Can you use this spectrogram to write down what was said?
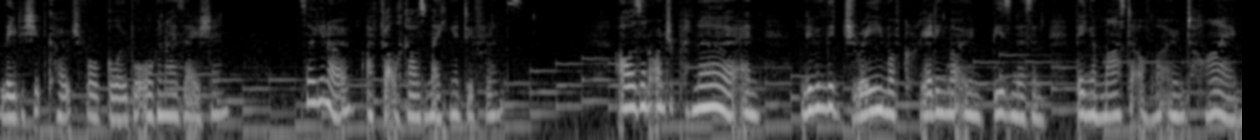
leadership coach for a global organization, so you know, I felt like I was making a difference. I was an entrepreneur and living the dream of creating my own business and being a master of my own time.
